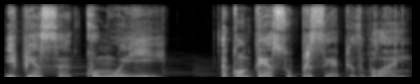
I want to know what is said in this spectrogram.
E pensa como aí acontece o presépio de Belém.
